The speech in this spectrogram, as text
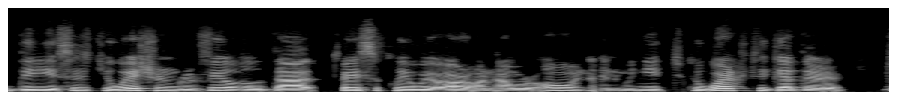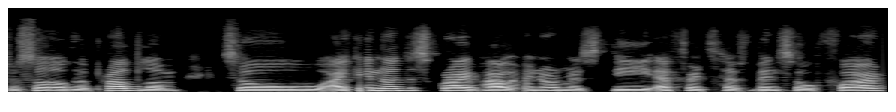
the situation revealed that basically we are on our own and we need to work together to solve the problem. So I cannot describe how enormous the efforts have been so far.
